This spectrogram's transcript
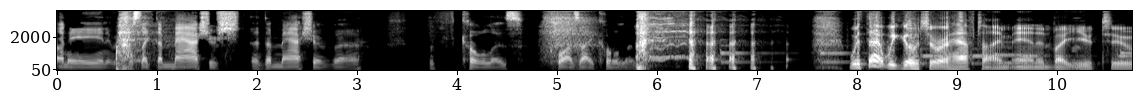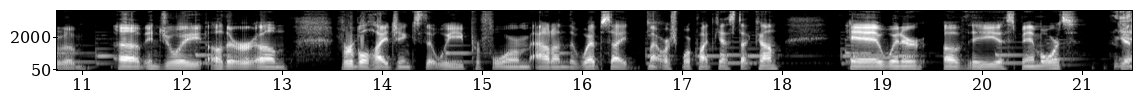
funny, and it was just like the mash of sh- the mash of, uh, of colas, quasi colas. With that, we go to our halftime and invite you to um, uh, enjoy other um, verbal hijinks that we perform out on the website, myrushmorepodcast.com. A winner of the uh, Spam Awards, Yes,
